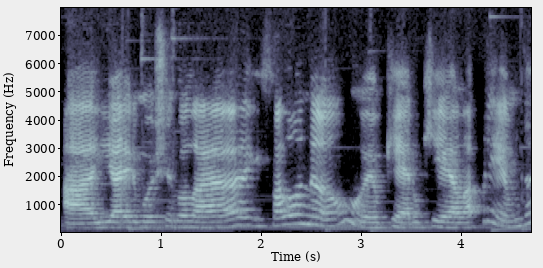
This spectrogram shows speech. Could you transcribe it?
aí a irmã chegou lá e falou: não, eu quero que ela aprenda,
